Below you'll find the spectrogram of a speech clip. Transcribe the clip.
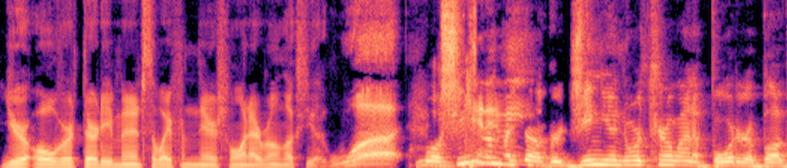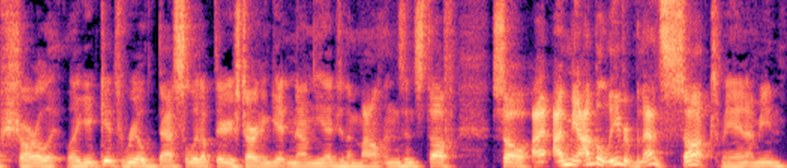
you're over 30 minutes away from the nearest one, everyone looks at you like, what? Well, she's on like the Virginia, North Carolina border above Charlotte. Like it gets real desolate up there. You're starting to getting on the edge of the mountains and stuff. So I, I mean, I believe her, but that sucks, man. I mean,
